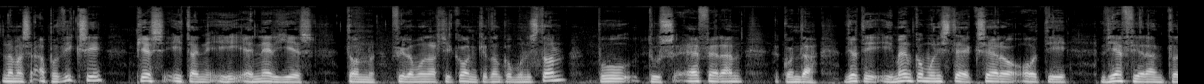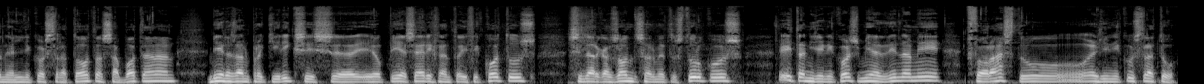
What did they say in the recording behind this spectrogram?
να μας αποδείξει ποιες ήταν οι ενέργειες των φιλομοναρχικών και των κομμουνιστών που τους έφεραν κοντά. Διότι οι μεν κομμουνιστέ ξέρω ότι διεύθυραν τον ελληνικό στρατό, τον σαμπόταραν, μοίραζαν προκηρύξεις ε, οι οποίες έριχναν το ηθικό τους, συνεργαζόντουσαν με τους Τούρκους, ήταν γενικώς μια δύναμη φθοράς του ελληνικού στρατού.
